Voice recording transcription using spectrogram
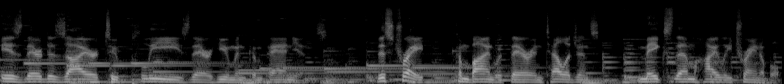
is their desire to please their human companions. This trait, combined with their intelligence, makes them highly trainable.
